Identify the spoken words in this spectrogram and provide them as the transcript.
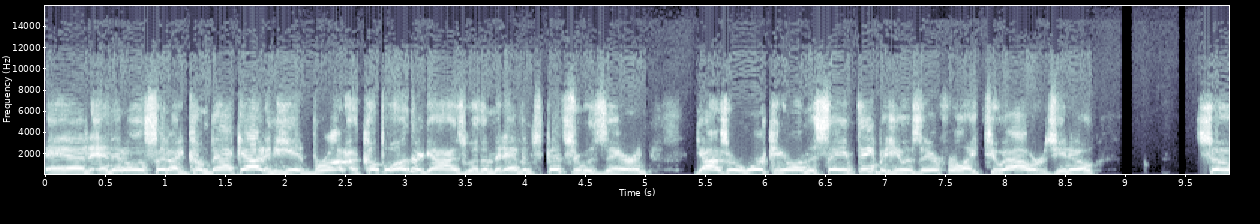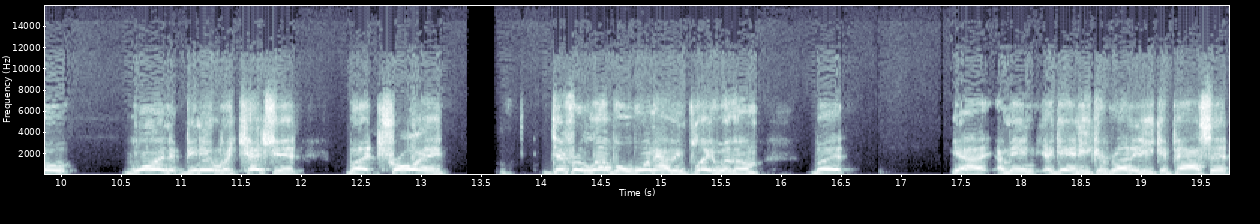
And and then all of a sudden I'd come back out and he had brought a couple other guys with him and Evan Spencer was there and guys were working on the same thing, but he was there for like two hours, you know? So one, being able to catch it, but Troy, different level, one having played with him, but yeah, I mean, again, he could run it, he could pass it,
